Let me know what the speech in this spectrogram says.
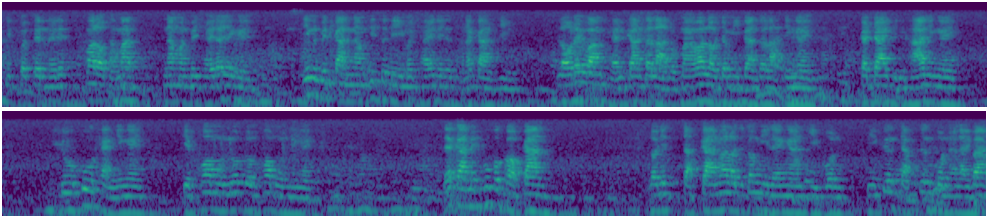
50%เลยเนี่ยว่าเราสามารถนำมันไปใช้ได้ยังไง นี่มันเป็นการนำทฤษฎีมาใช้ในสถานการณ์จริง เราได้วางแผนการตลาดออกมาว่าเราจะมีการตลาดยังไง กระจายสินค้ายังไง ดูคู่แข่งยังไง เก็บข้อมูลรวบรวมข้อมูลยังไง และการเป็นผู้ประกอบการ เราจะจัดการว่าเราจะต้องมีแรงงานกี่คน มีเครื่องจักรเครื่องกลอะไรบ้าง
